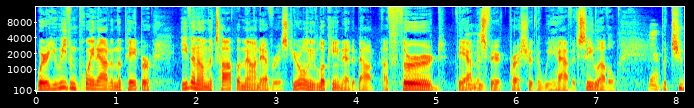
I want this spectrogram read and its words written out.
where you even point out in the paper, even on the top of Mount Everest, you're only looking at about a third the atmospheric pressure that we have at sea level. Yeah. But you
